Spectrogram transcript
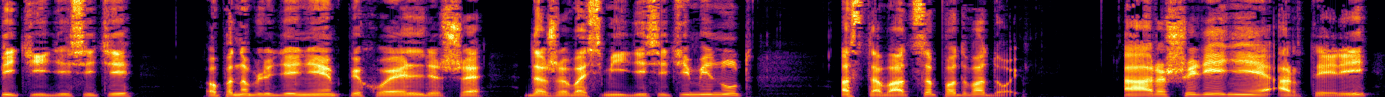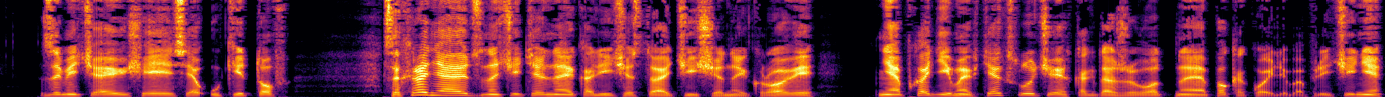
50, а по наблюдениям Пехуэллише даже 80 минут оставаться под водой. А расширение артерий, замечающееся у китов, сохраняют значительное количество очищенной крови, необходимой в тех случаях, когда животное по какой-либо причине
